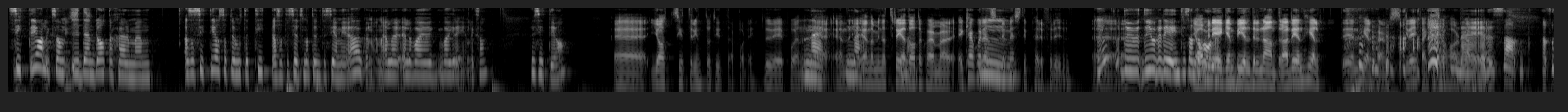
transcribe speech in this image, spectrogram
Sitter jag liksom i Visst. den dataskärmen, alltså sitter jag så att du måste titta så att det ser ut som att du inte ser mig i ögonen? Eller, eller vad, är, vad är grejen liksom? Hur sitter jag? Eh, jag sitter inte och tittar på dig. Du är på en, Nej, eh, en, nej, en av mina tre nej. dataskärmar. Eh, Kanske den som är Mm. mest i periferin. Mm, Eh, du, du gjorde det intressanta jag har min egen bild i den andra. Det är en hel, det är en helskärmsgrej faktiskt jag har. Nej, är det sant? Alltså,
